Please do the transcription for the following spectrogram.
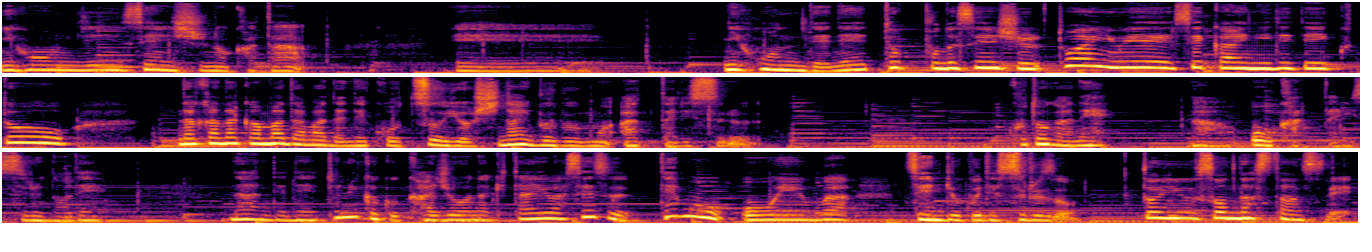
日本人選手の方、えー、日本でねトップの選手とはいえ世界に出ていくとなかなかまだまだねこう通用しない部分もあったりすることがね、まあ、多かったりするのでなんでねとにかく過剰な期待はせずでも応援は全力でするぞというそんなスタンスで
